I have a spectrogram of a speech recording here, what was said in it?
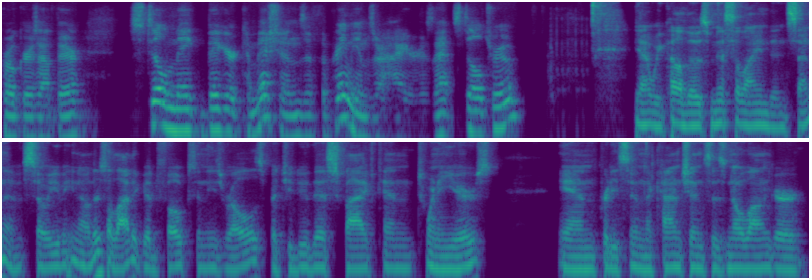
brokers out there still make bigger commissions if the premiums are higher? Is that still true? Yeah, we call those misaligned incentives. So even you know, there's a lot of good folks in these roles, but you do this 5, 10, 20 years and pretty soon the conscience is no longer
